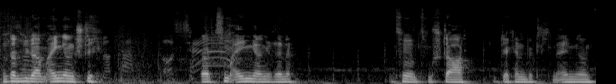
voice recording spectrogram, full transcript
und dann wieder am Eingang stehe. Oder zum Eingang renne. Beziehungsweise zum Start. Gibt ja keinen wirklichen Eingang.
